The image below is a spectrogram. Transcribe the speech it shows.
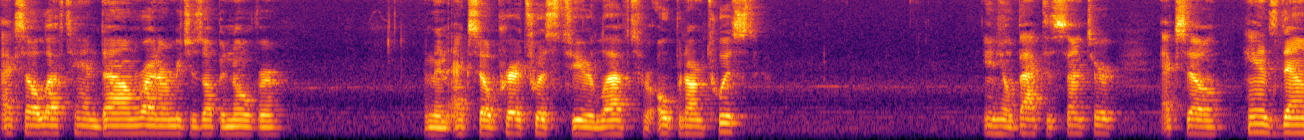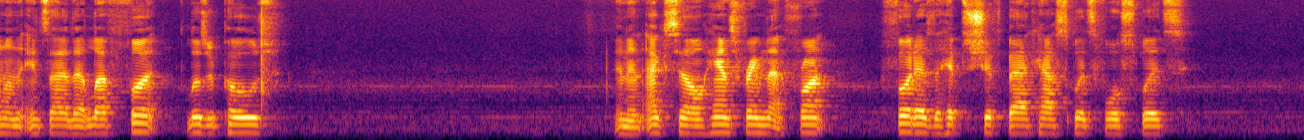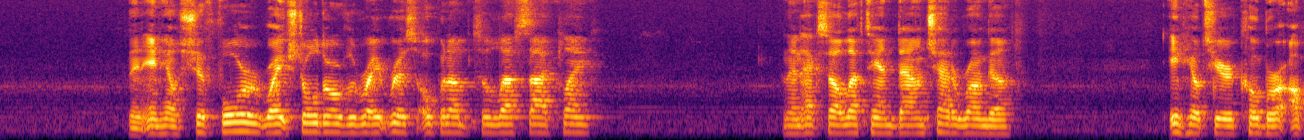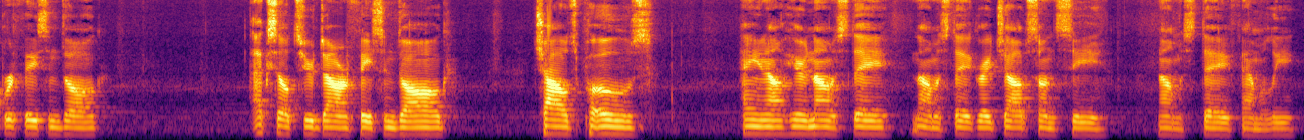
Exhale, left hand down, right arm reaches up and over. And then exhale, prayer twist to your left or open arm twist. Inhale back to center. Exhale, hands down on the inside of that left foot, lizard pose. And then exhale, hands frame that front foot as the hips shift back, half splits, full splits. Then inhale, shift forward, right shoulder over the right wrist, open up to the left side plank. And then exhale, left hand down, chaturanga. Inhale to your cobra upward facing dog. Exhale to your downward facing dog. Child's pose. Hanging out here. Namaste. Namaste. Great job, Sun C. Namaste, family.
